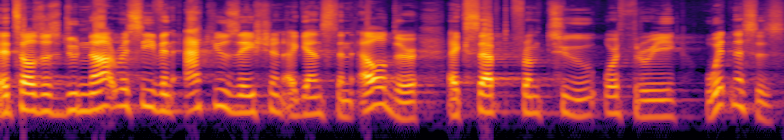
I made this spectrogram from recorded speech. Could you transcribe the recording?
it tells us, Do not receive an accusation against an elder except from two or three witnesses.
